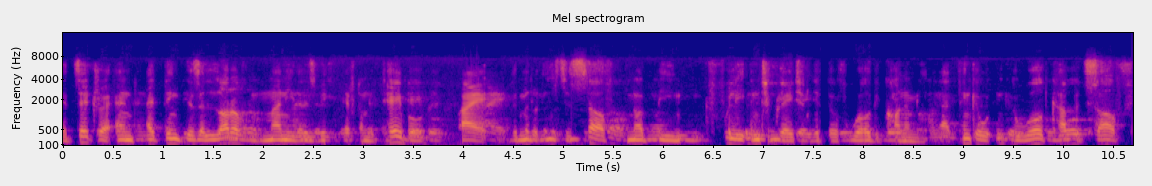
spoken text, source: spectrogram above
etc. And I think there's a lot of money that is being left on the table by the Middle East itself not being fully integrated with the world economy. And I think the World Cup itself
